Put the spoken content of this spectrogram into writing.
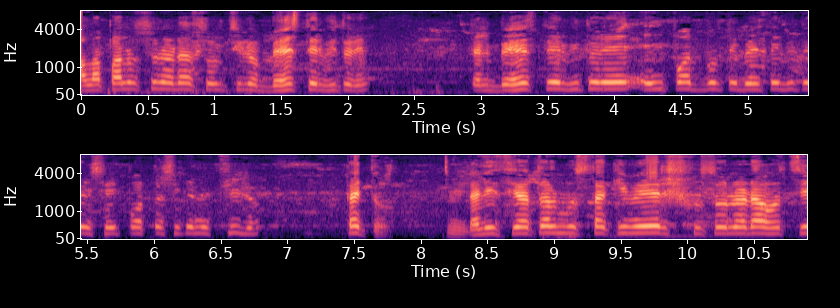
আলাপ আলোচনাটা চলছিল বেহেস্তের ভিতরে। তাহলে বেহেস্তের ভিতরে এই পথ বলতে বেহেস্তের ভিতরে সেই পথটা সেখানে ছিল তাই তো? তাহলে সিরাতুল মুস্তাকিমের সূচনাটা হচ্ছে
